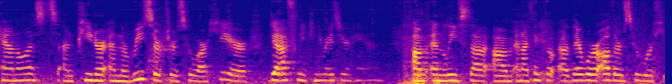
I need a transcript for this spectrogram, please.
panelists and Peter and the researchers who are here. Daphne, can you raise your hand? Um, and Lisa, um, and I think uh, there were others who were he-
